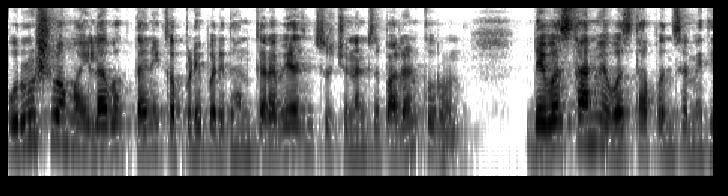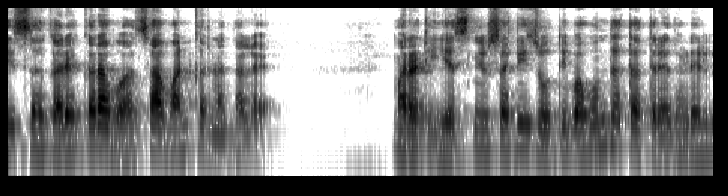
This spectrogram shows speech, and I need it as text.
पुरुष व महिला भक्तांनी कपडे परिधान करावे आणि सूचनांचं पालन करून देवस्थान व्यवस्थापन समितीत सहकार्य करावं असं आवाहन करण्यात आलं आहे मराठी एस न्यूजसाठी ज्योतिबाहून दत्तात्रय धडेल.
